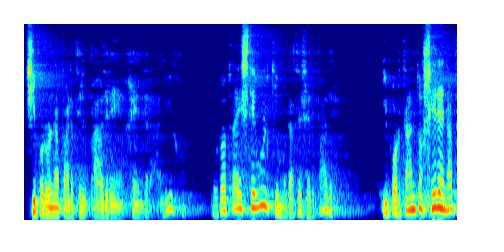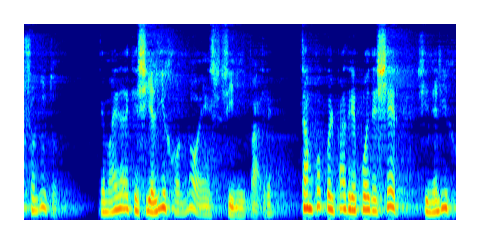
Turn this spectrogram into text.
Si por una parte el Padre engendra al Hijo, por otra este último le hace ser Padre, y por tanto ser en absoluto. De manera que si el Hijo no es sin el Padre, tampoco el Padre puede ser sin el Hijo.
